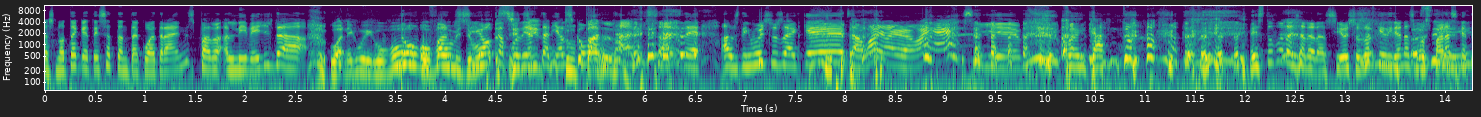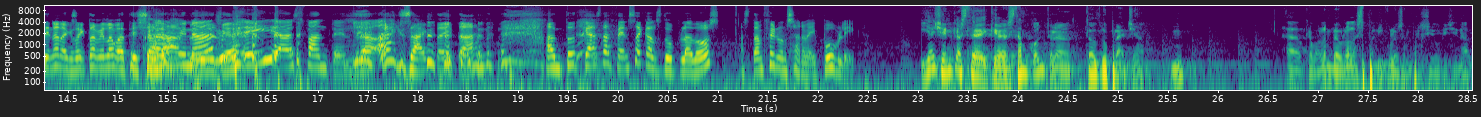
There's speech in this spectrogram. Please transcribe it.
Es nota que té 74 anys per al nivell de d'ofensió que podien sí, tenir els total. comentaris, saps? De, els dibuixos aquests, el guai, guai, guai, o sigui, m'encanta. és tota una generació, això és el que diran els meus Sí. pares que tenen exactament la mateixa Al edat. final, vull dir que- ell es fa entendre. Exacte, i tant. En tot cas, defensa que els dobladors estan fent un servei públic. Hi ha gent que està, que està en contra del doblatge, mm? eh, que volen veure les pel·lícules en versió original.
